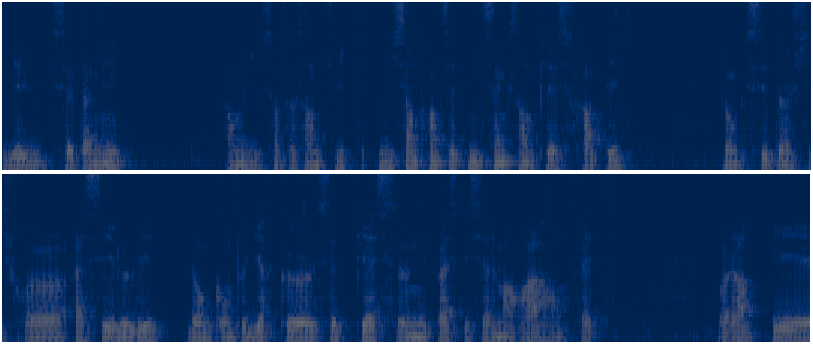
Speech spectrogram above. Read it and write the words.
Il y a eu cette année, en 1868, 837 500 pièces frappées. Donc c'est un chiffre euh, assez élevé. Donc on peut dire que cette pièce n'est pas spécialement rare en fait. Voilà. Et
